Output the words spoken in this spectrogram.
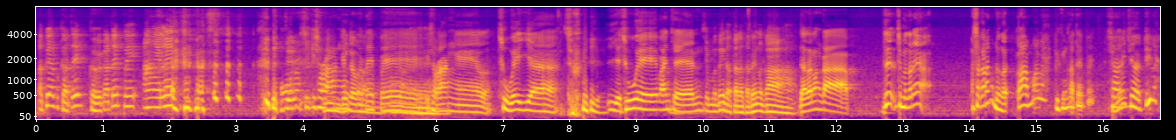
Tapi apa KTP, gawe KTP angele. orang sih kisah angel Orang- KTP orang. kisah angel suwe iya Iya. iya suwe pancen Yang penting data-datanya lengkap. data lengkap itu sebenarnya sekarang udah nggak lama lah bikin KTP sehari jadi lah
